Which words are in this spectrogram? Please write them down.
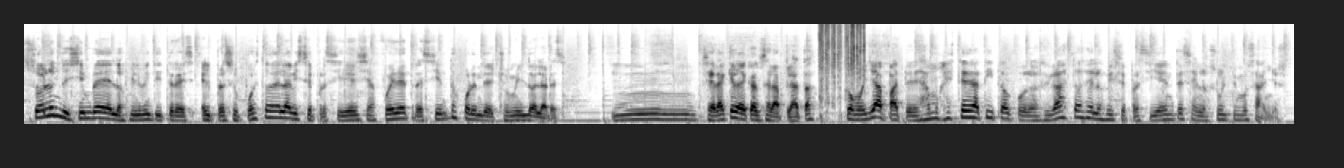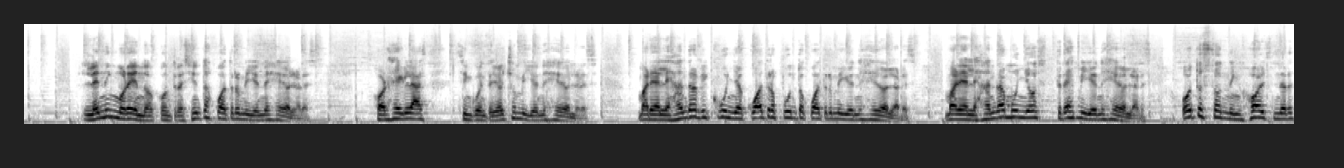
Solo en diciembre del 2023 el presupuesto de la vicepresidencia fue de 348 mil dólares. Mm, ¿Será que le alcanza la plata? Como yapa te dejamos este datito con los gastos de los vicepresidentes en los últimos años. Lenin Moreno con 304 millones de dólares. Jorge Glass 58 millones de dólares. María Alejandra Vicuña 4.4 millones de dólares. María Alejandra Muñoz 3 millones de dólares. Otto Sonnenholzner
